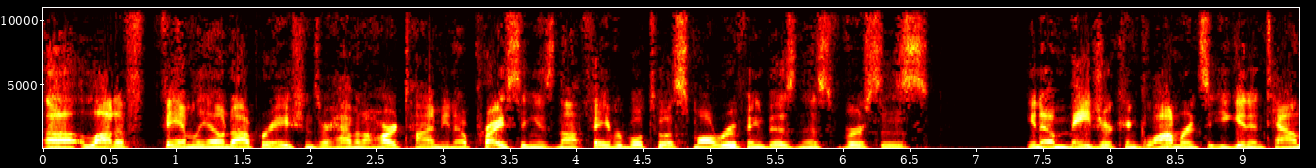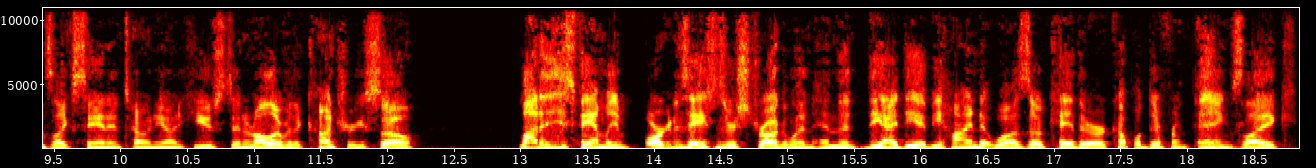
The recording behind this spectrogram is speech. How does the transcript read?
uh, a lot of family owned operations are having a hard time. You know, pricing is not favorable to a small roofing business versus, you know, major conglomerates that you get in towns like San Antonio and Houston and all over the country. So a lot of these family organizations are struggling. And the, the idea behind it was okay, there are a couple different things. Like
